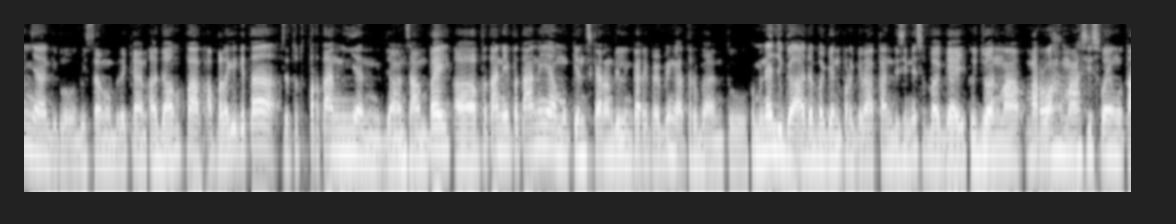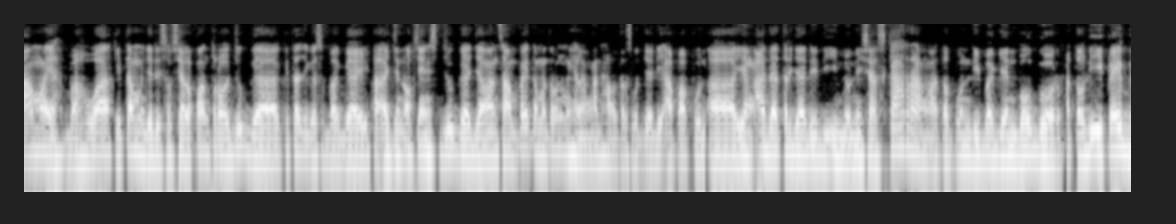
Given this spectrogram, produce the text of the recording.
mahasiswanya gitu loh bisa memberikan eh, dampak. Apalagi kita institut pertanian gitu. jangan sampai eh, petani-petani yang mungkin sekarang di lingkar IPB nggak terbantu. Kemudian juga ada bagian pergerakan di sini sebagai tujuan mar- marwah mahasiswa yang utama ya bahwa kita menjadi social control juga kita juga sebagai uh, agent of change juga. Jangan sampai teman-teman menghilangkan hal tersebut. Jadi apa pun uh, yang ada terjadi di Indonesia sekarang ataupun di bagian Bogor atau di IPB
